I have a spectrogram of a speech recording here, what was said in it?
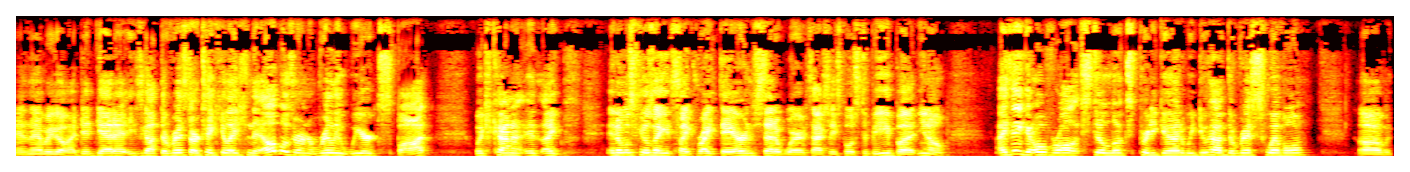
And there we go. I did get it. He's got the wrist articulation. The elbows are in a really weird spot, which kind of, like, it almost feels like it's like right there instead of where it's actually supposed to be. But, you know, I think overall it still looks pretty good. We do have the wrist swivel. Uh,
